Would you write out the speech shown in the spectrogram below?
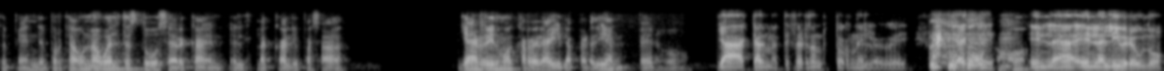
Depende, porque a una vuelta estuvo cerca en el- la Cali pasada. Ya en ritmo de carrera ahí la perdían, pero Ya, cálmate, Fernando Tornelo, güey. O sea que no, en la, en la Libre 1,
